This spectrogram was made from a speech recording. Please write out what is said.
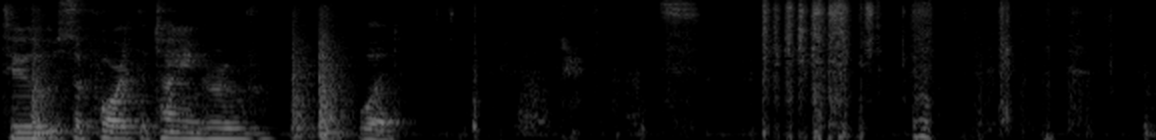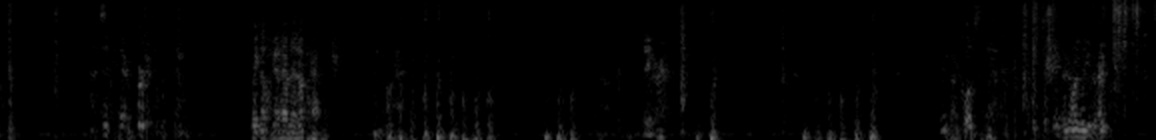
to support the tongue and groove wood. はい。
